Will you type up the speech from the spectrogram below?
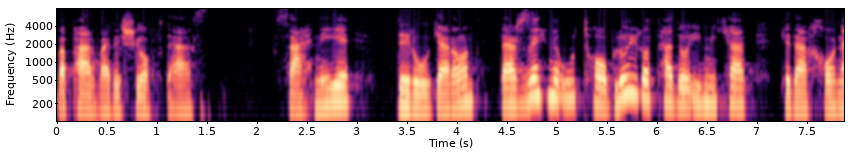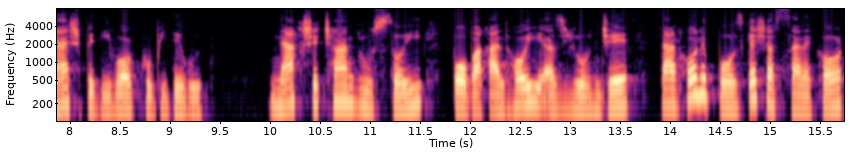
و پرورش یافته است. صحنه دروگران در ذهن او تابلوی را تداعی می کرد که در خانهش به دیوار کوبیده بود. نقش چند روستایی با بغلهایی از یونجه در حال بازگشت از سرکار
